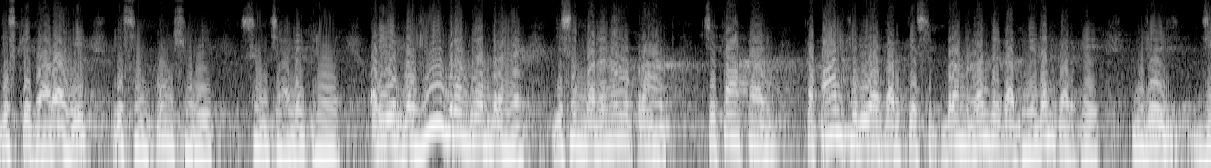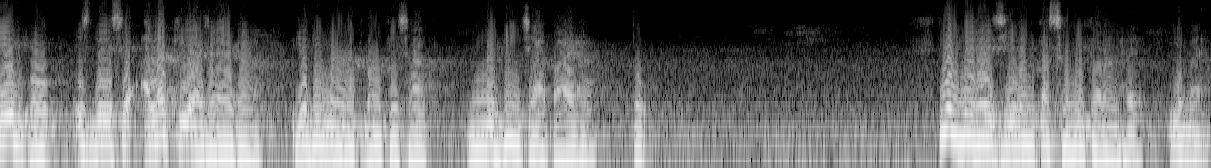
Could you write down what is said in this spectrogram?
जिसके द्वारा ही ये संपूर्ण शरीर संचालित है और ये वही ब्रह्मरंध्र है जिसे मरणोपरांत चिता पर कपाल क्रिया करके ब्रह्मरंध्र का भेदन करके मुझे जीव को इस देह से अलग किया जाएगा। यदि मैं आत्मा के साथ नहीं जा पाया तो ये मेरे जीवन का समीकरण है। ये मैं।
